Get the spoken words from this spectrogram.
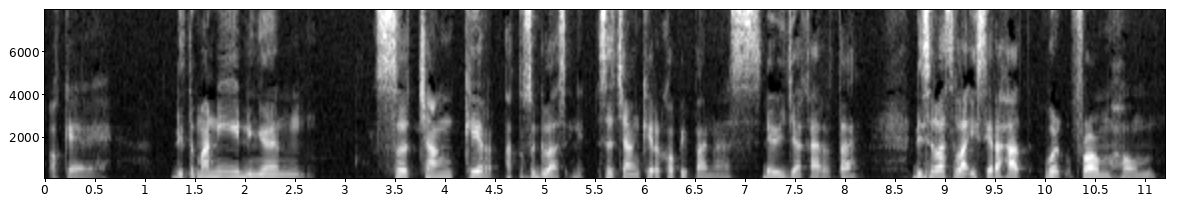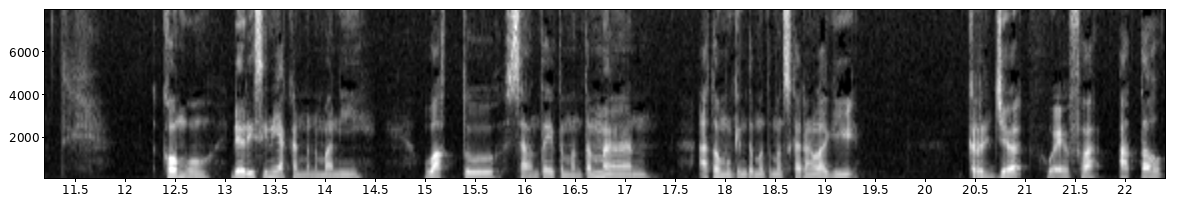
Oke ditemani dengan secangkir atau segelas ini secangkir kopi panas dari Jakarta di sela-sela istirahat work from home, Komo dari sini akan menemani waktu santai teman-teman atau mungkin teman-teman sekarang lagi kerja WFA atau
